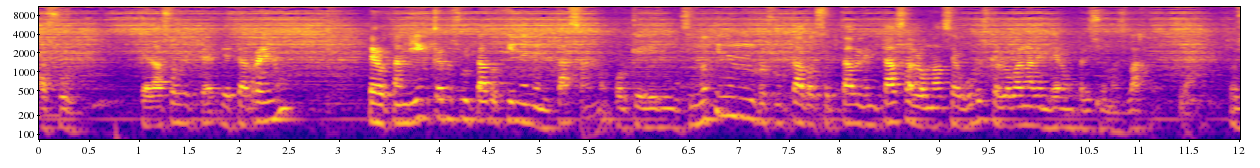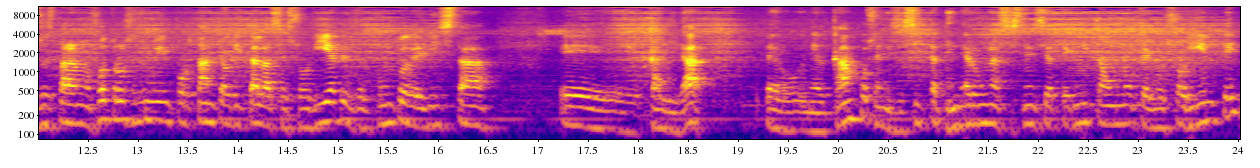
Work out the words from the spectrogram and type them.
a su, pedazo de, terreno pero también qué resultado tienen en tasa, ¿no? porque si no tienen un resultado aceptable en tasa, lo más seguro es que lo van a vender a un precio más bajo. Entonces, para nosotros es muy importante ahorita la asesoría desde el punto de vista eh, calidad, pero en el campo se necesita tener una asistencia técnica, uno que los oriente,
